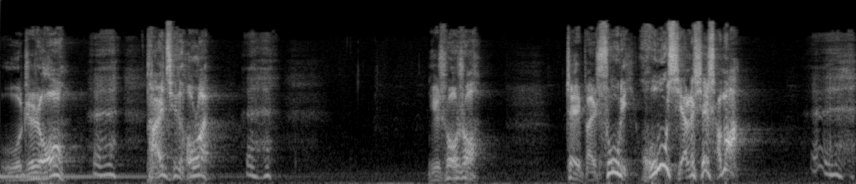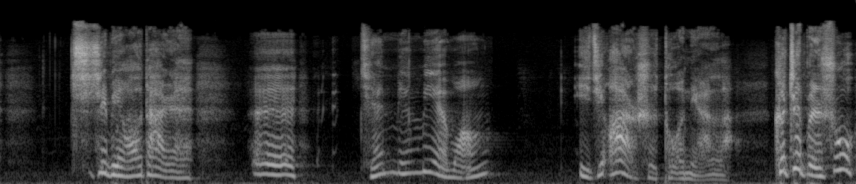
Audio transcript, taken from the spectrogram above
武志荣，抬起头来，你说说，这本书里胡写了些什么？呃，启禀敖大人，呃，前明灭亡已经二十多年了，可这本书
